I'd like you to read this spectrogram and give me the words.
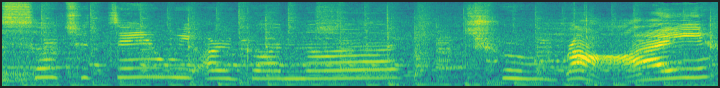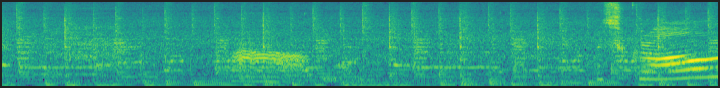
So today we are gonna try. Um, a scroll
